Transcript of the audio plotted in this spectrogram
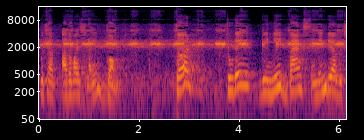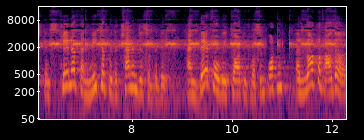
which are otherwise lying dormant. Third, today we need banks in India which can scale up and meet up with the challenges of the day. And therefore we thought it was important. A lot of other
